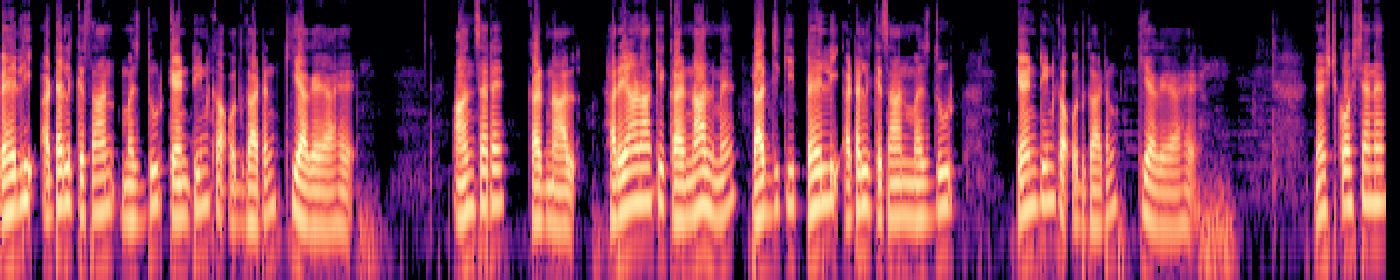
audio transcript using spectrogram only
पहली अटल किसान मजदूर कैंटीन का उद्घाटन किया गया है? आंसर है, करनाल। हरियाणा के करनाल में राज्य की पहली अटल किसान मजदूर कैंटीन का उद्घाटन किया गया है। नेक्स्ट क्वेश्चन है,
